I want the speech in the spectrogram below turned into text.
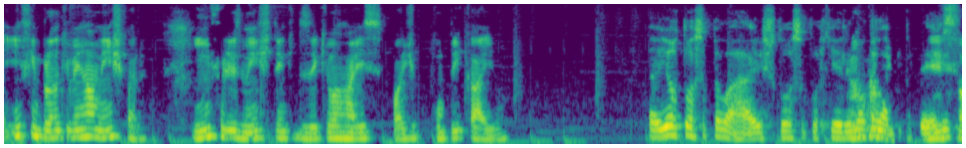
enfim, pro ano que vem realmente, cara. Infelizmente, tenho que dizer que o Arraes pode complicar aí. E eu torço pelo Arraes, torço porque ele eu não também. tem a dele. Isso.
